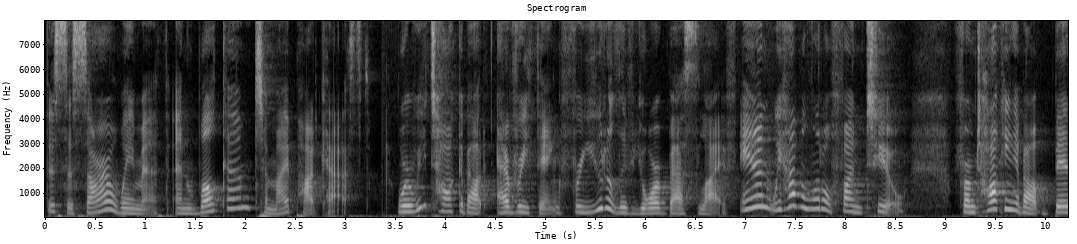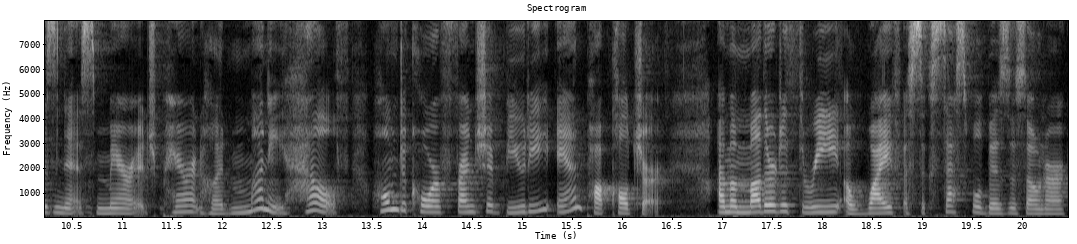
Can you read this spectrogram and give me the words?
This is Sarah Weymouth, and welcome to my podcast, where we talk about everything for you to live your best life. And we have a little fun too. From talking about business, marriage, parenthood, money, health, home decor, friendship, beauty, and pop culture. I'm a mother to three, a wife, a successful business owner,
